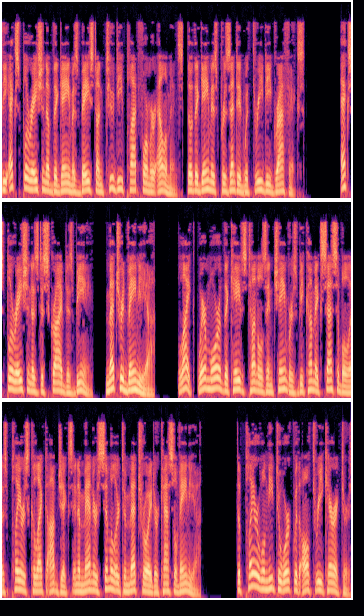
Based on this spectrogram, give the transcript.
The exploration of the game is based on 2D platformer elements, though the game is presented with 3D graphics. Exploration is described as being Metroidvania like, where more of the cave's tunnels and chambers become accessible as players collect objects in a manner similar to Metroid or Castlevania. The player will need to work with all three characters,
